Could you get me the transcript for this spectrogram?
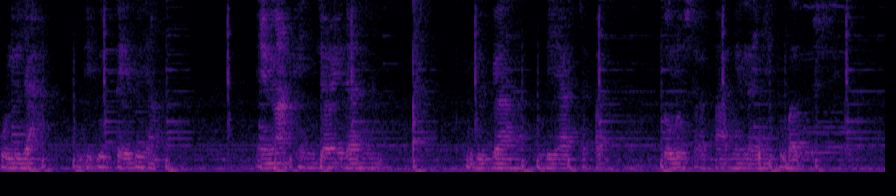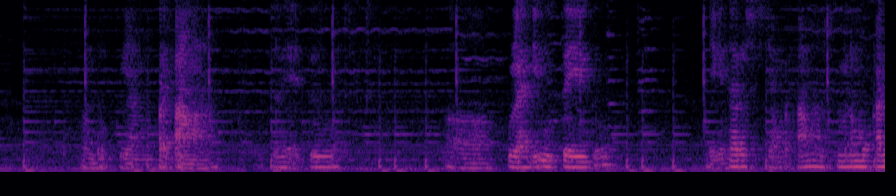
kuliah di UT itu yang enak, enjoy dan juga biar cepat lulus serta nilainya itu bagus. Untuk yang pertama itu yaitu uh, kuliah di UT itu ya kita harus yang pertama harus menemukan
